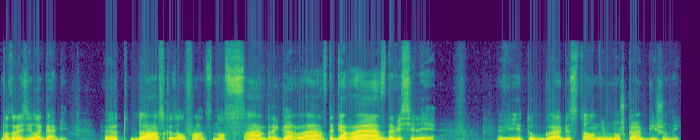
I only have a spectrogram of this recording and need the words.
возразила Габи. Это да, сказал Франц, но с Сандрой гораздо, гораздо веселее. Вид у Габи стал немножко обиженный.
